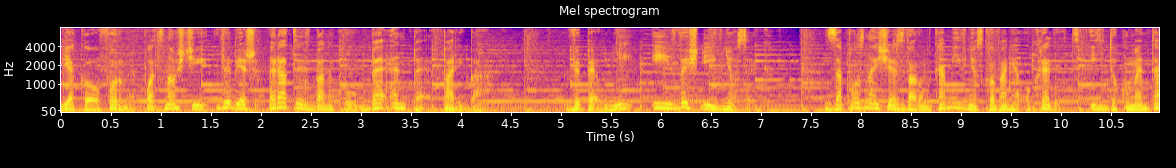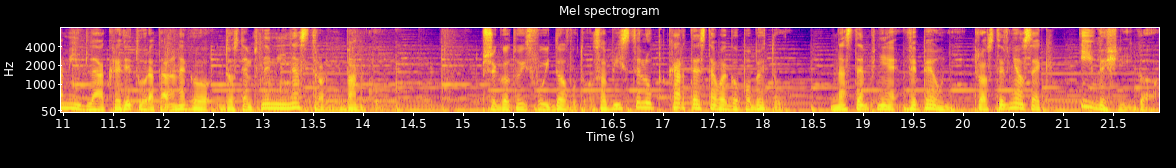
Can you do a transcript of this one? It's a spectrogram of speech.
Jako formę płatności wybierz raty w banku BNP Paribas. Wypełnij i wyślij wniosek. Zapoznaj się z warunkami wnioskowania o kredyt i dokumentami dla kredytu ratalnego dostępnymi na stronie banku. Przygotuj swój dowód osobisty lub kartę stałego pobytu. Następnie wypełnij prosty wniosek i wyślij go.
